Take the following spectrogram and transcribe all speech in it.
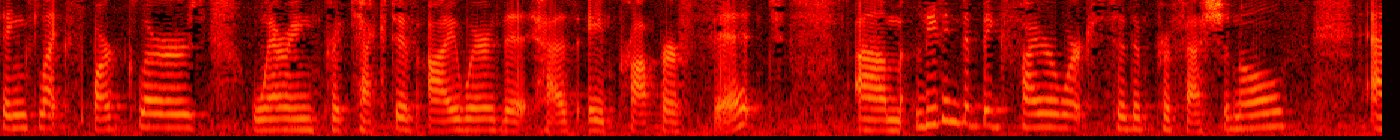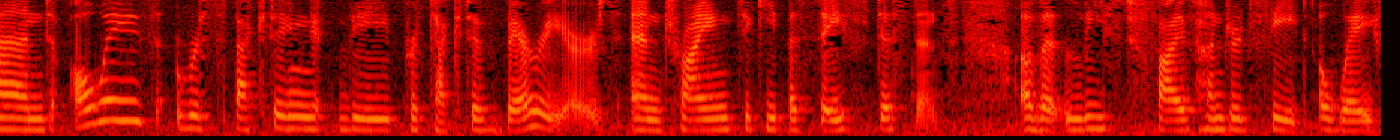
things like sparklers, wearing protective eyewear that has a proper fit, um, leaving the big fireworks to the professionals, and always respecting the protective barriers and trying to keep a safe distance of at least 500 feet away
